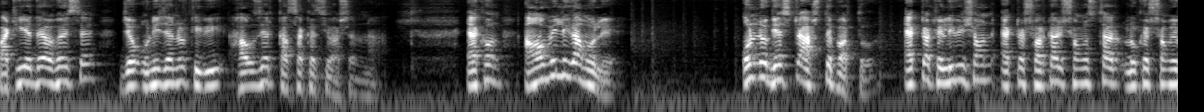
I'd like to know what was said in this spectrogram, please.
পাঠিয়ে দেওয়া হয়েছে যে উনি যেন টিভি হাউসের কাছাকাছি আসেন না। এখন আওয়ামী লীগ আমলে অন্য গেস্টরা আসতে পারতো। একটা টেলিভিশন, একটা সরকারি সংস্থার লোকের সঙ্গে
